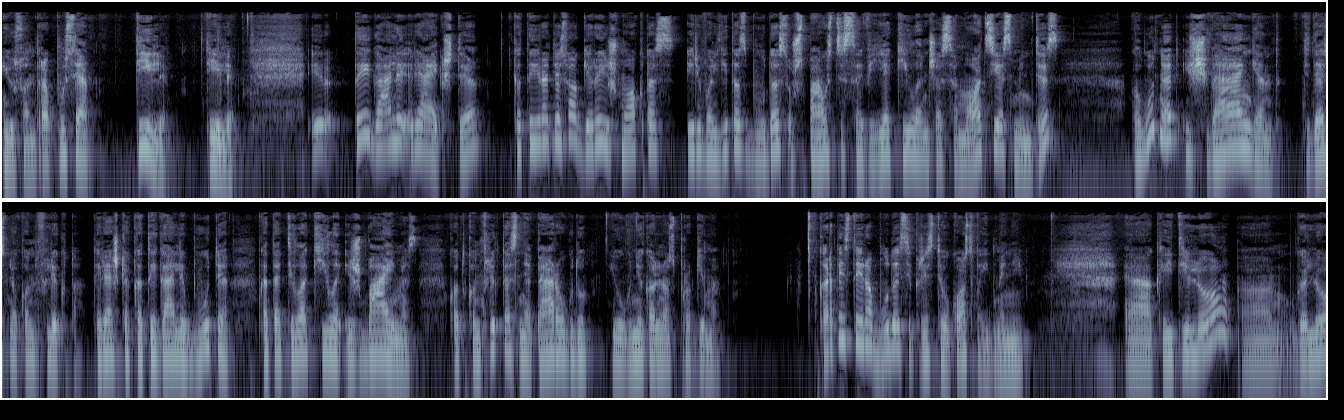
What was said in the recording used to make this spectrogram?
jūsų antra pusė tyli tyli. Ir tai gali reikšti, kad tai yra tiesiog gerai išmoktas ir įvaldytas būdas užspausti savyje kylančias emocijas, mintis, galbūt net išvengiant didesnio konflikto. Tai reiškia, kad tai gali būti, kad ta tyla kyla iš baimės, kad konfliktas neperaugdų į ugnikalnio sprogimą. Kartais tai yra būdas įkristi aukos vaidmenį. E, kai tyliu, e, galiu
